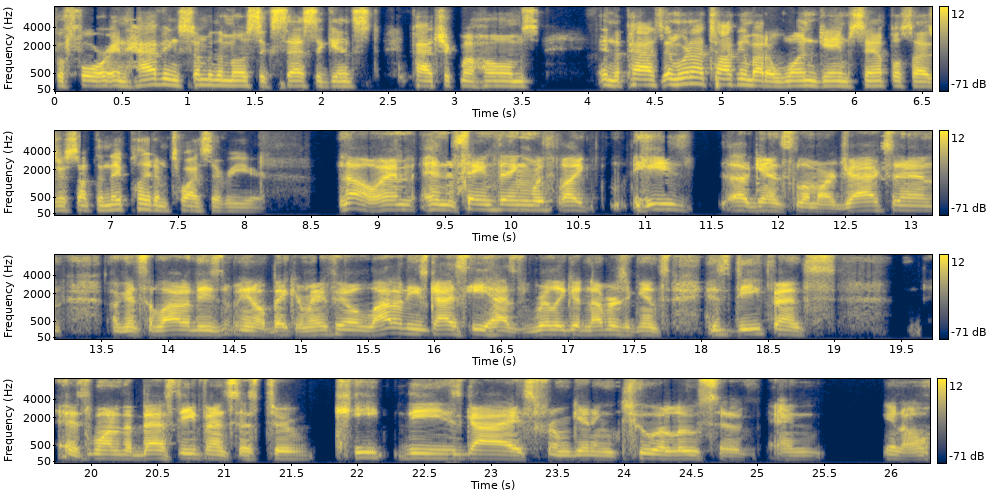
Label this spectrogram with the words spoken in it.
before and having some of the most success against Patrick Mahomes in the past. And we're not talking about a one game sample size or something. They played him twice every year. No, and and the same thing with like he's against Lamar Jackson, against a lot of these, you know, Baker Mayfield, a lot of these guys he has really good numbers against. His defense is one of the best defenses to keep these guys from getting too elusive and, you know,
